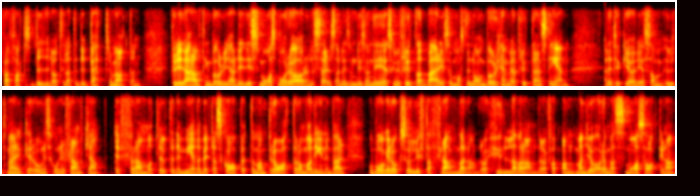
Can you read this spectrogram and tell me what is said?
för att faktiskt bidra till att det blir bättre möten? För det är där allting börjar. Det är, små, små rörelser. Så liksom, liksom det, ska vi flytta ett berg så måste någon börja med att flytta en sten. Det tycker jag är det som utmärker organisationer i framkant. Det framåtlutade medarbetarskapet där man pratar om vad det innebär och vågar också lyfta fram varandra och hylla varandra för att man, man gör de här små sakerna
